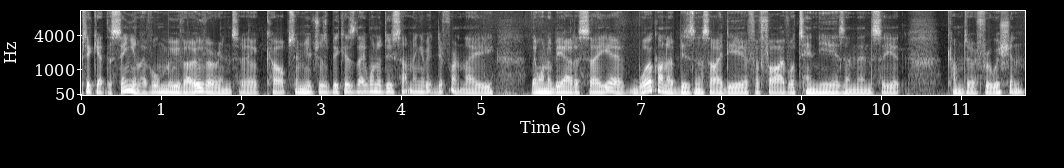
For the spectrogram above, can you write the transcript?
particularly at the senior level, move over into co-ops and mutuals because they want to do something a bit different. They they want to be able to say, yeah, work on a business idea for five or ten years and then see it come to fruition.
